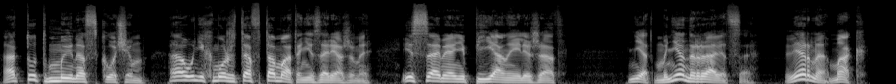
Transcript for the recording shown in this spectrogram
А тут мы наскочим. А у них, может, автоматы не заряжены. И сами они пьяные лежат. Нет, мне нравится. Верно, Мак?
